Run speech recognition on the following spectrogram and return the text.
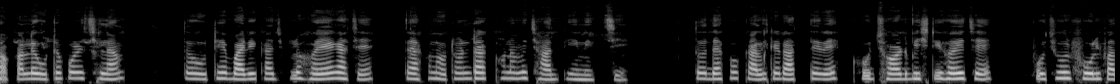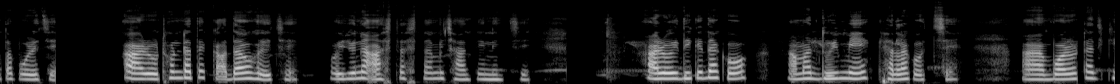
সকালে উঠে পড়েছিলাম, তো উঠে বাড়ির কাজগুলো হয়ে গেছে, তো এখন উঠোনটা এখন আমি ছাদ দিয়ে নিচ্ছি। তো দেখো কালকে রাত্রে খুব ঝড় বৃষ্টি হয়েছে, প্রচুর ফুল পাতা পড়েছে, আর উঠোনটাতে কাদাও হয়েছে, ওই জন্য আস্তে আস্তে আমি ছাদ দিয়ে নিচ্ছি। আর ওইদিকে দেখো, আমার দুই মেয়ে খেলা করছে। আর বড়টা আজকে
